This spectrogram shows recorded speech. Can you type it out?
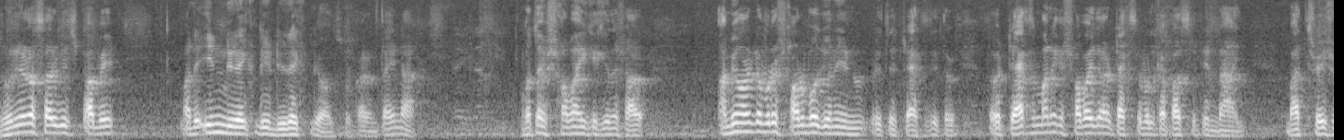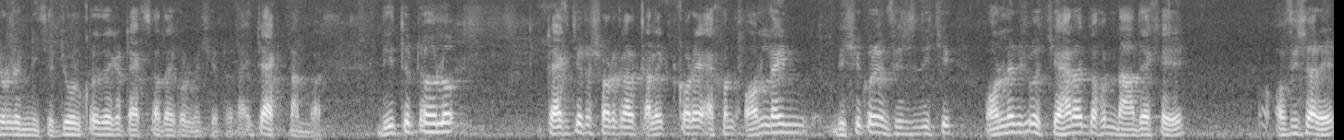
ধনীরা সার্ভিস পাবে মানে ইনডিরেক্টলি ডিরেক্টলি অলসো কারণ তাই না? অতএব সবাইকে কিন্তু আমি অনেকটা বলে সর্বজনীন এতে ট্যাক্স দিতে হবে। তবে ট্যাক্স মানে কি? সবাই যারা ট্যাক্সেবল ক্যাপাসিটি নাই, বা থ্রেশহোল্ডের নিচে জোর করে দেখে ট্যাক্স আদায় করবে সেটা না। এটা এক নাম্বার দ্বিতীয়টা হলো ট্যাক্স যেটা সরকার কালেক্ট করে, এখন অনলাইন বেশি করে এমফিসিস দিচ্ছি। অনলাইনে চেহারা যখন না দেখে অফিসারের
